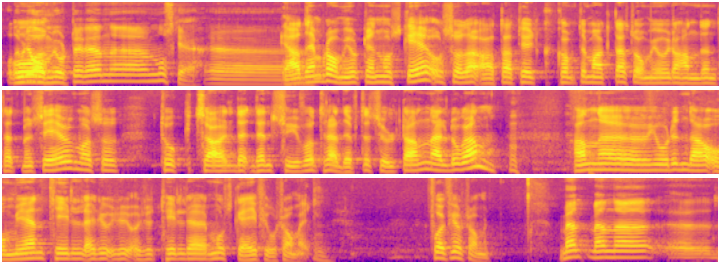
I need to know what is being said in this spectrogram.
Og det ble og, omgjort til en uh, moské. Uh, ja, den ble omgjort til en moské. Og så da Atatürk kom til makta, så omgjorde han den til et museum. og så tok tsar den 37. sultanen Erdogan Han uh, gjorde den da om igjen til, til moské i fjor sommer. For fjor. Men, men uh,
